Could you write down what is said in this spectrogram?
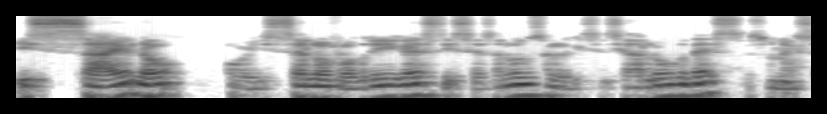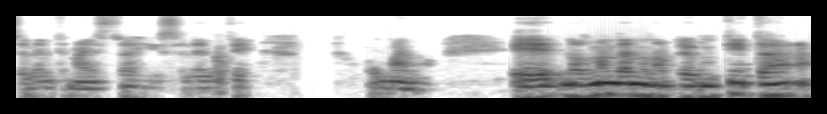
Isaelo o Iselo Rodríguez dice saludos a la licenciada Lourdes, es una excelente maestra y excelente humano. Eh, nos mandan una preguntita a,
